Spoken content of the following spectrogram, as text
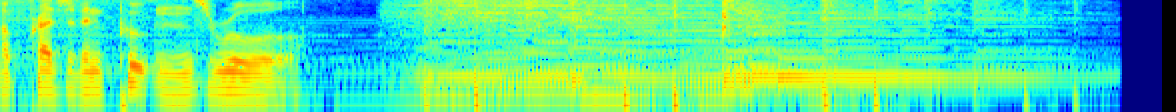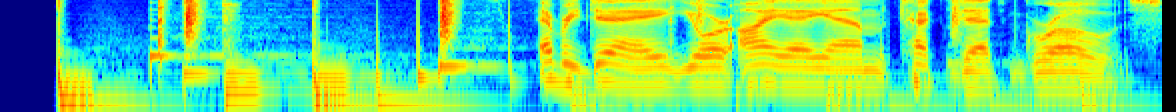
of President Putin's rule. Every day, your IAM tech debt grows.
